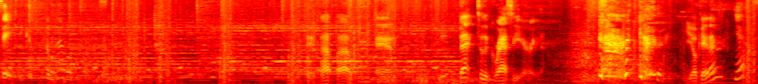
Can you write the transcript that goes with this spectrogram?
sing because I don't have one. Okay, bop, bop, and back to the grassy area. you okay there? Yes.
